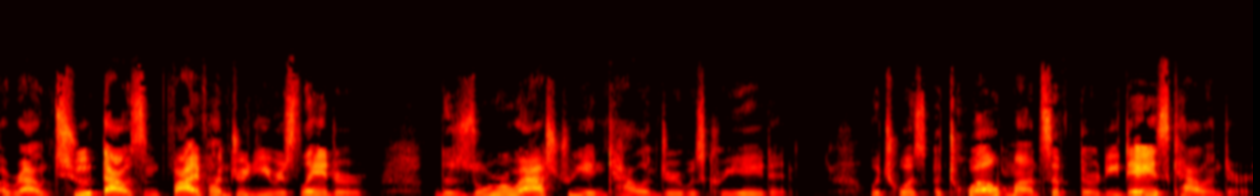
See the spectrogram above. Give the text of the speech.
around 2,500 years later, the Zoroastrian calendar was created, which was a 12 months of 30 days calendar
